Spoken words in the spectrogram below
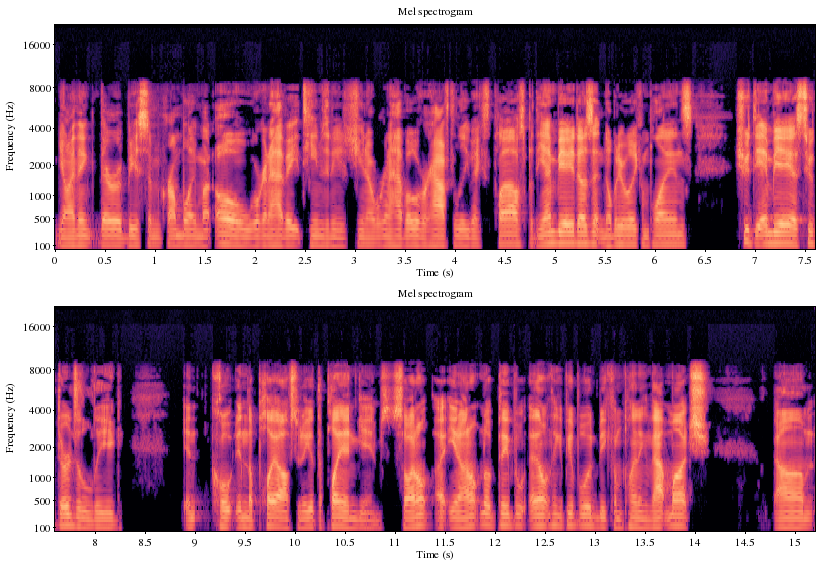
you know, I think there would be some grumbling about, oh, we're gonna have eight teams in each. You know, we're gonna have over half the league makes the playoffs, but the NBA doesn't. Nobody really complains. Shoot, the NBA has two thirds of the league in quote in the playoffs when you get the play-in games. So I don't, you know, I don't know people. I don't think people would be complaining that much. Um,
